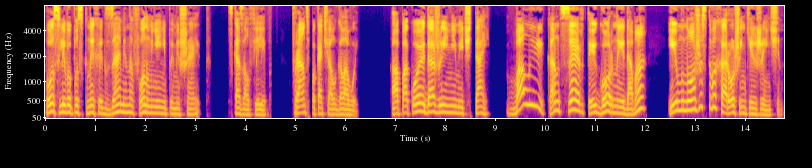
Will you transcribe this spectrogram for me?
«После выпускных экзаменов он мне не помешает», — сказал Филипп. Франц покачал головой. «О покое даже и не мечтай. Балы, концерты, горные дома и множество хорошеньких женщин.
